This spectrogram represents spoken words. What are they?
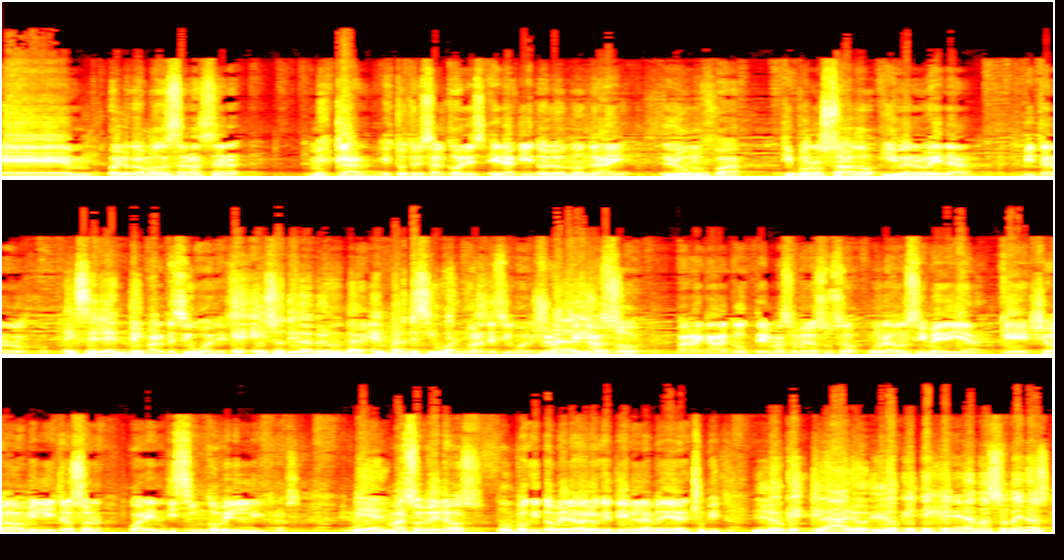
Eh, hoy lo que vamos a hacer va a ser mezclar estos tres alcoholes: Heráclito London Dry, Lunfa tipo rosado y Verbena bitter rojo. Excelente. En partes iguales. E- Eso te iba a preguntar. En partes iguales. Partes iguales. Yo en este Maravilloso. caso, para cada cóctel más o menos uso una once y media, que llevado a mil litros son 45 mililitros. Bien. Más o menos, un poquito menos de lo que tiene la medida del chupito. Lo que, claro, lo que te genera más o menos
